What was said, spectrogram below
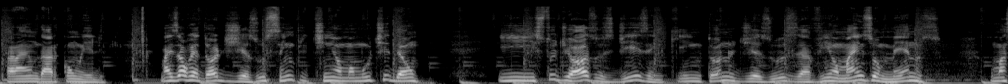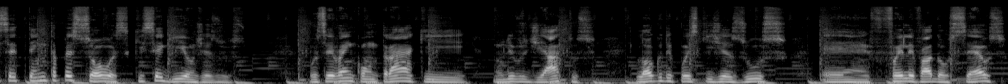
para andar com ele. Mas ao redor de Jesus sempre tinha uma multidão. E estudiosos dizem que em torno de Jesus haviam mais ou menos umas 70 pessoas que seguiam Jesus. Você vai encontrar que no livro de Atos, logo depois que Jesus é, foi levado aos céus,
